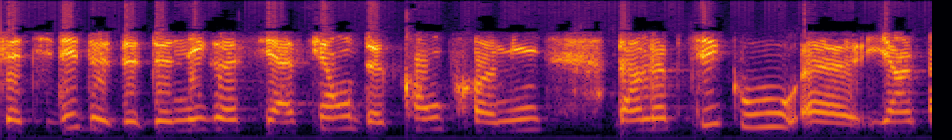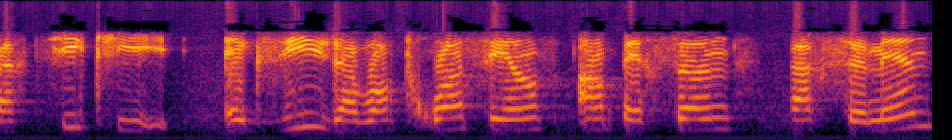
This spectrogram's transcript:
cette idée de, négociation, de compromis, dans l'optique où euh, il y a un parti qui exige d'avoir trois séances en personne par semaine.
